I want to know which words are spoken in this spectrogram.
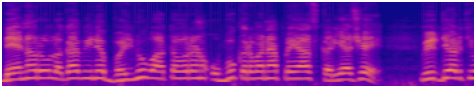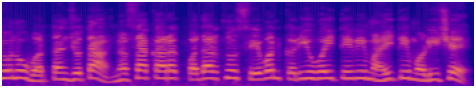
બેનરો લગાવીને ભયનું વાતાવરણ ઊભું કરવાના પ્રયાસ કર્યા છે. વિદ્યાર્થીઓનું વર્તન જોતા નશાકારક પદાર્થનું સેવન કર્યું હોય તેવી માહિતી મળી છે.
